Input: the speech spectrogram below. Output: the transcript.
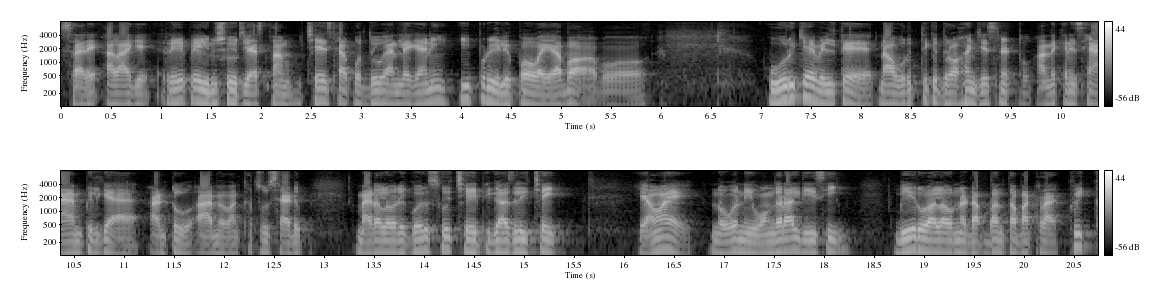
సరే అలాగే రేపే ఇన్సూర్ చేస్తాను. చేశాకొద్దు అనిలే కానీ ఇప్పుడు వెళ్ళిపోవయ్యా బాబో. ఊరికే వెళ్తే నా వృత్తికి ద్రోహం చేసినట్టు. అందుకని శాంపిల్గా అంటూ ఆమె వంక చూశాడు. మెడలోని గొలుసు చేతి గాజులు ఇచ్చాయి. ఏమాయ్ నువ్వు నీ ఉంగరాలు తీసి బీరువాలో ఉన్న డబ్బంతా బట్రా క్విక్.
